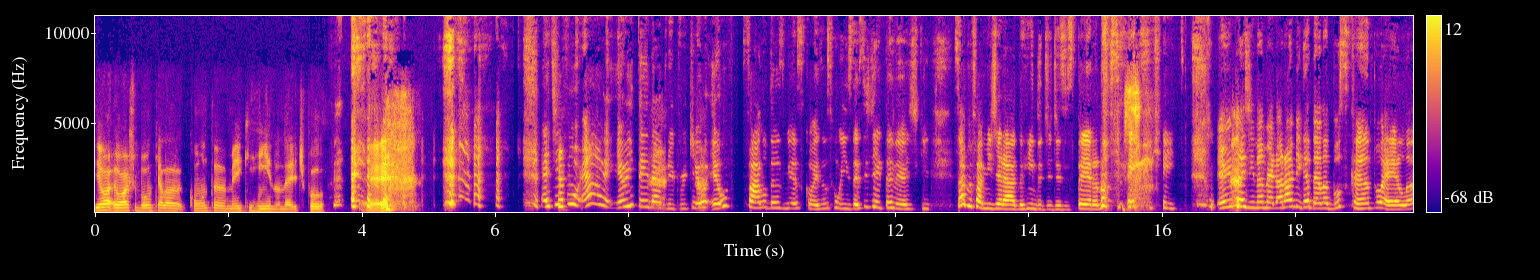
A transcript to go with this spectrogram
Eu, eu acho bom que ela conta meio que rindo, né? Tipo. É... é tipo, é, eu entendo a Pri, porque eu, eu falo das minhas coisas ruins desse jeito também. Eu acho que, sabe o famigerado rindo de desespero? Eu não sei o que é isso. Eu imagino a melhor amiga dela buscando ela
